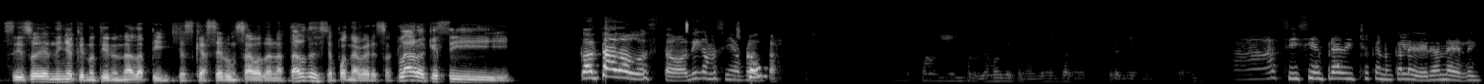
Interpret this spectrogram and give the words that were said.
Sí, soy el niño que no tiene nada pinches que hacer un sábado en la tarde y se pone a ver eso. Claro que sí. Con todo gusto. Dígame, señor productor. Ah, sí, siempre ha dicho que nunca le dieron el...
